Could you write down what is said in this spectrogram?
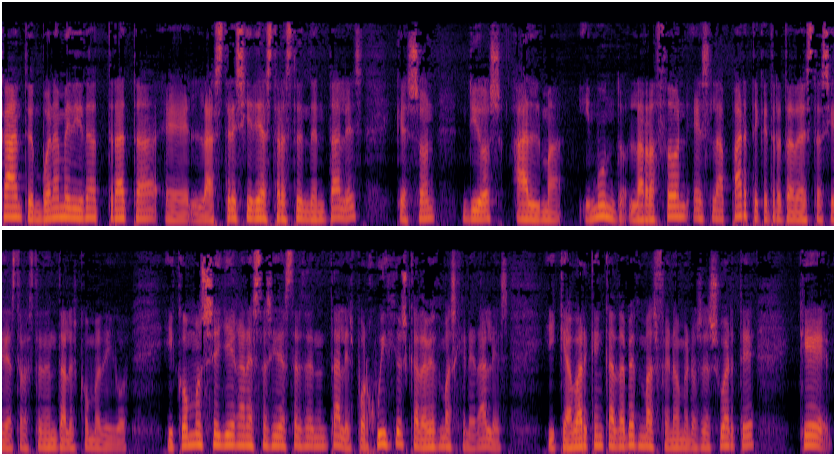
Kant en buena medida trata eh, las tres ideas trascendentales que son Dios, alma y mundo. La razón es la parte que trata de estas ideas trascendentales, como digo. ¿Y cómo se llegan a estas ideas trascendentales? Por juicios cada vez más generales y que abarquen cada vez más fenómenos de suerte que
